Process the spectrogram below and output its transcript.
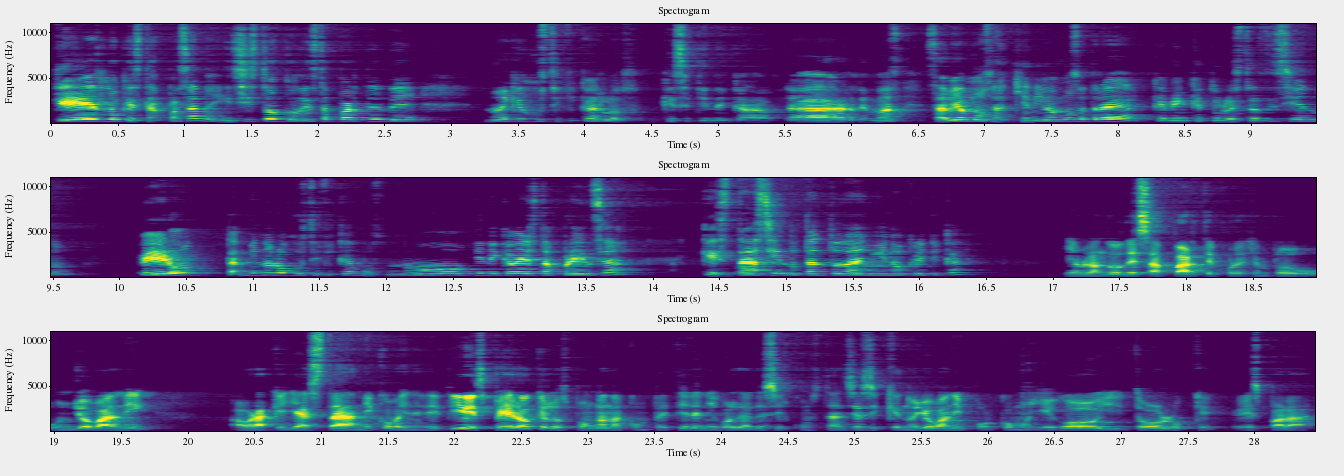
¿qué es lo que está pasando? Insisto con esta parte de no hay que justificarlos, que se tiene que adaptar, demás. Sabíamos a quién íbamos a traer, qué bien que tú lo estás diciendo, pero también no lo justificamos. No tiene que haber esta prensa que está haciendo tanto daño y no criticar. Y hablando de esa parte, por ejemplo, un Giovanni, ahora que ya está Nico Benedetti, espero que los pongan a competir en igualdad de circunstancias y que no Giovanni por cómo llegó y todo lo que es para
